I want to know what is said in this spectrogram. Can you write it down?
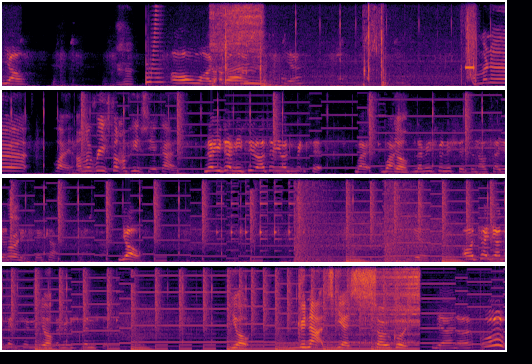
Yo. Oh my god. Yeah. I'm gonna wait. I'm gonna restart my PC. Okay. No, you don't need to. I'll tell you how to fix it. Wait, wait. Yo. Let me finish this and I'll tell you how to Right. fix it. Okay. Yo, Yeah. I'll tell you how to fix it. Yo. Let me just finish it. Yo, Gnats, yes, so good. Yeah, I know. Ooh.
